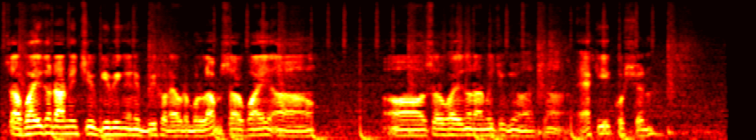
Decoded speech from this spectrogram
Sir why is not army chief giving any brief ওটা বললাম sir why sir why is not army chief আচ্ছা একই কোশ্চেন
